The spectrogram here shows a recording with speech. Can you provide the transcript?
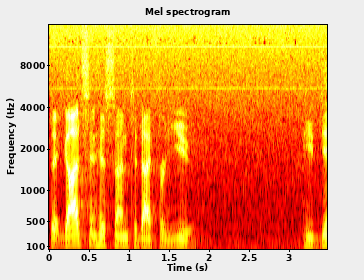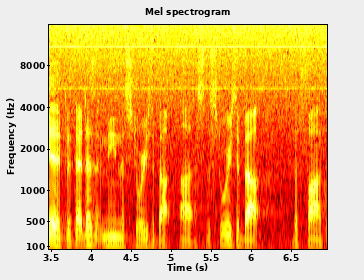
that God sent his son to die for you. He did, but that doesn't mean the story's about us. The story's about the Father.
